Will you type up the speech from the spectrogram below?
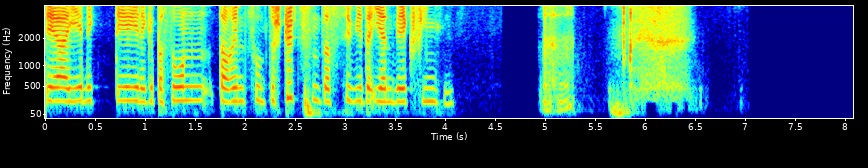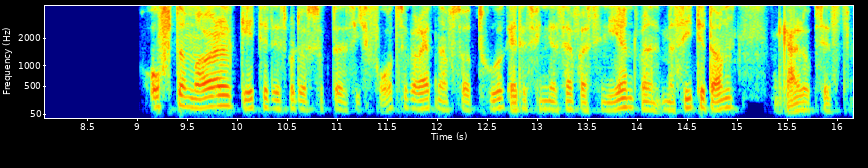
derjenige, diejenige Person darin zu unterstützen, dass sie wieder ihren Weg finden. Mhm. Oft einmal geht ja das, weil du hast gesagt, sich vorzubereiten auf so eine Tour, gell, das finde ich sehr faszinierend, weil man sieht ja dann, egal ob es jetzt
